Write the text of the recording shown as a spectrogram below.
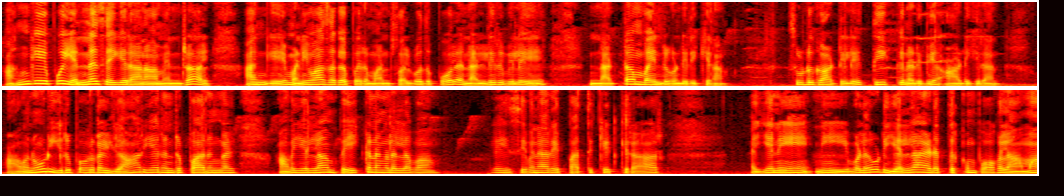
அங்கே போய் என்ன செய்கிறானாம் என்றால் அங்கே மணிவாசக பெருமான் சொல்வது போல நள்ளிரவிலே நட்டம் பயின்று கொண்டிருக்கிறான். சுடுகாட்டிலே தீக்கு நடுவே ஆடுகிறான். அவனோடு இருப்பவர்கள் யார் யார் என்று பாருங்கள். அவையெல்லாம் பெய்க்கணங்கள் அல்லவா? இல்லை சிவனாரை பார்த்து கேட்கிறார் ஐயனே நீ இவளோடு எல்லா இடத்திற்கும் போகலாமா?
